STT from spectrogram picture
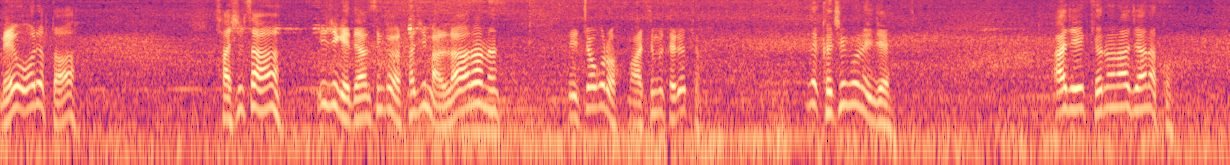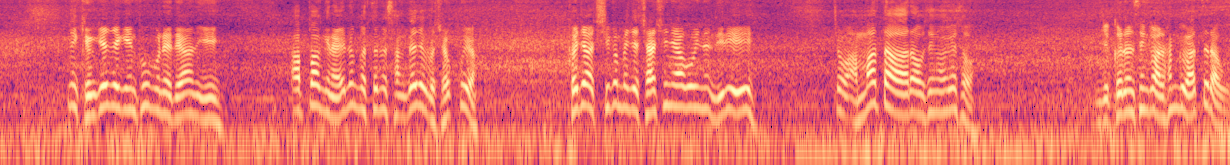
매우 어렵다. 사실상 이직에 대한 생각을 하지 말라라는 쪽으로 말씀을 드렸죠. 근데 그 친구는 이제 아직 결혼하지 않았고 경제적인 부분에 대한 이 압박이나 이런 것들은 상대적으로 적고요. 그저 지금 이제 자신이 하고 있는 일이 좀 안 맞다라고 생각해서 이제 그런 생각을 한 것 같더라고요.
